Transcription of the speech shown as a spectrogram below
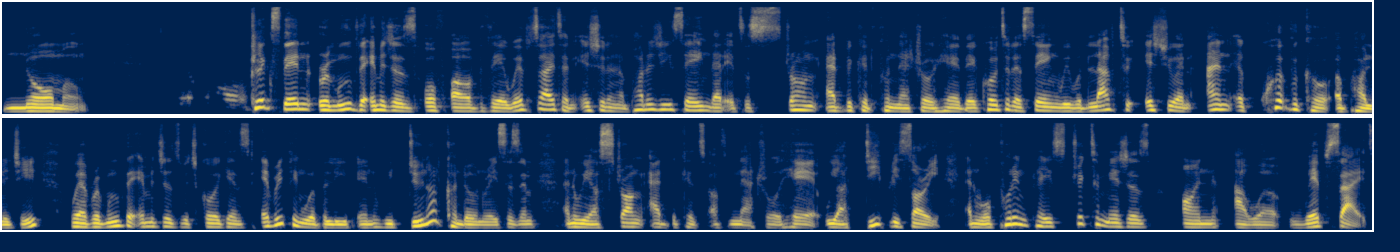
normal. Clicks then removed the images off of their website and issued an apology saying that it's a strong advocate for natural hair. They're quoted as saying, We would love to issue an unequivocal apology. We have removed the images which go against everything we believe in. We do not condone racism and we are strong advocates of natural hair. We are deeply sorry and will put in place stricter measures on our website.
